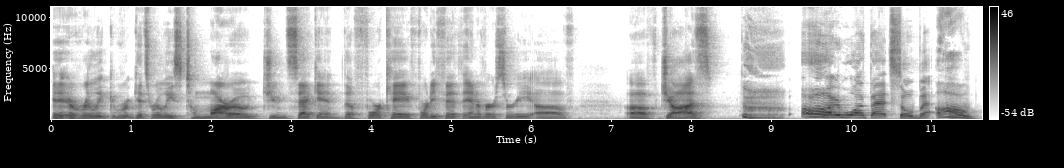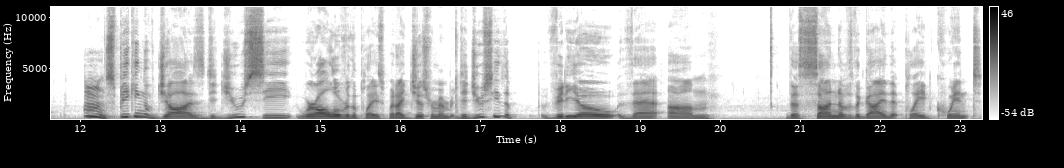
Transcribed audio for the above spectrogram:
It really gets released tomorrow, June second, the 4K 45th anniversary of of Jaws. Oh, I want that so bad. Oh, mm, speaking of Jaws, did you see? We're all over the place, but I just remember. Did you see the video that um, the son of the guy that played Quint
